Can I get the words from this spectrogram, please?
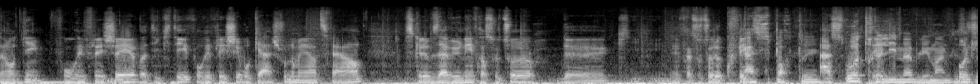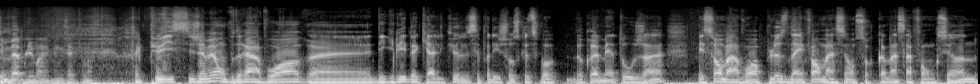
un autre game. Il faut réfléchir votre équité, il faut réfléchir vos cash flows de manière différente. Parce que là, vous avez une infrastructure de, qui- une infrastructure de coût fixe. à supporter. À supporter. Outre l'immeuble lui-même. veux l'immeuble lui-même, exactement. Fait que puis, si jamais on voudrait avoir euh, des grilles de calcul, c'est pas des choses que tu vas remettre aux gens, mais si on va avoir plus d'informations sur comment ça fonctionne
